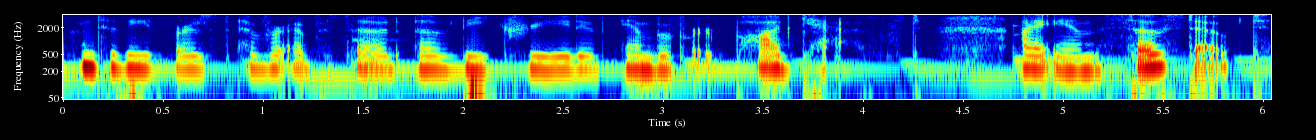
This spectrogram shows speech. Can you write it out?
welcome to the first ever episode of the Creative Ambivert podcast. I am so stoked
